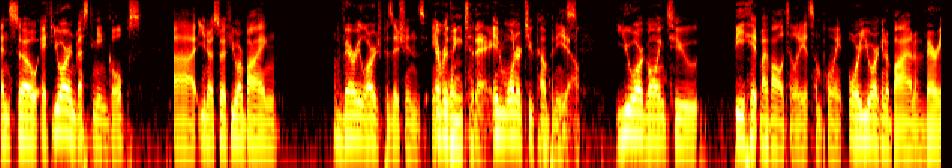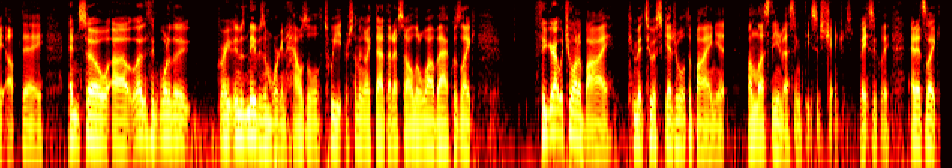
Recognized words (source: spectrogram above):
And so if you are investing in gulps, uh, you know, so if you are buying very large positions in Everything one- today. in one or two companies, Yeah. you are going to be hit by volatility at some point, or you are going to buy on a very up day. And so uh, I think one of the great, it was maybe it was a Morgan Housel tweet or something like that that I saw a little while back was like, figure out what you want to buy, commit to a schedule to buying it. Unless the investing thesis changes, basically, and it's like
